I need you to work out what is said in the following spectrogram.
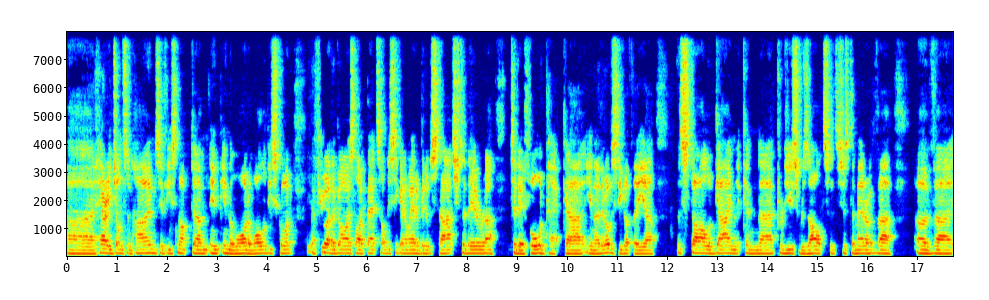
uh, Harry Johnson Holmes, if he's not um, in, in the wider Wallaby squad, yeah. a few other guys like that's obviously going to add a bit of starch to their uh, to their forward pack. Uh, you know, they've obviously got the uh, the style of game that can produce results. It's just a matter of of uh,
